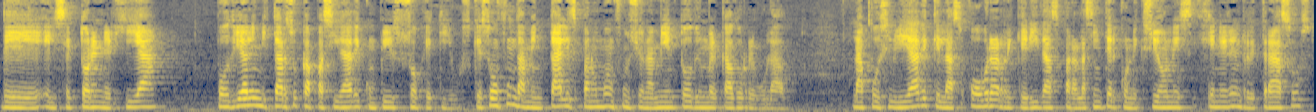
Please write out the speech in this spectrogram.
del sector energía podría limitar su capacidad de cumplir sus objetivos, que son fundamentales para un buen funcionamiento de un mercado regulado. La posibilidad de que las obras requeridas para las interconexiones generen retrasos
